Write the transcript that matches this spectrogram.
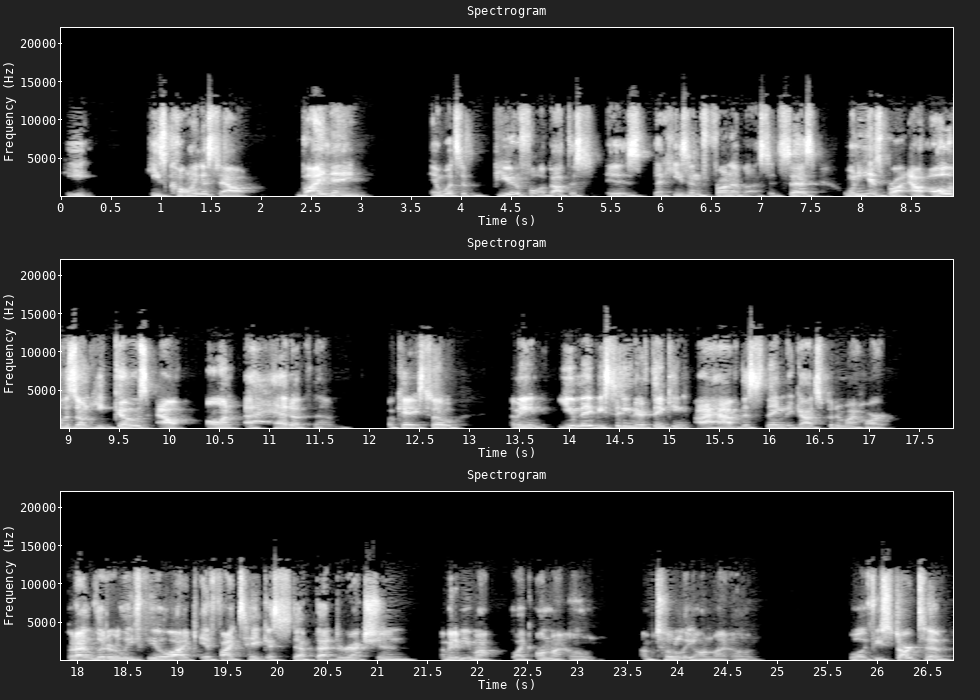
he he's calling us out by name and what's beautiful about this is that he's in front of us. It says, when he has brought out all of his own, he goes out on ahead of them. Okay, so I mean, you may be sitting there thinking, I have this thing that God's put in my heart. But I literally feel like if I take a step that direction, I'm going to be my, like on my own. I'm totally on my own. Well, if you start to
